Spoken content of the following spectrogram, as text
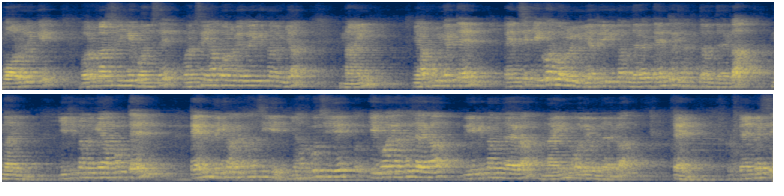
बोरो लेंगे। बोरो कहाँ लेंगे 1 से। 1 से यहाँ बोरो ले तो ये कितना बन गया? 9 यहाँ भूल गए टेन टेन से एक और वॉल्यूम लिया तो ये कितना बन जाएगा? टेन तो यहाँ कितना बन जाएगा? नाइन ये कितना बन गया आपको? टेन टेन लेकिन हमें कहाँ चाहिए? यहाँ को चाहिए तो एक और यहाँ से जाएगा तो ये कितना बन जाएगा? नाइन और ये बन जाएगा टेन तो टेन में से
